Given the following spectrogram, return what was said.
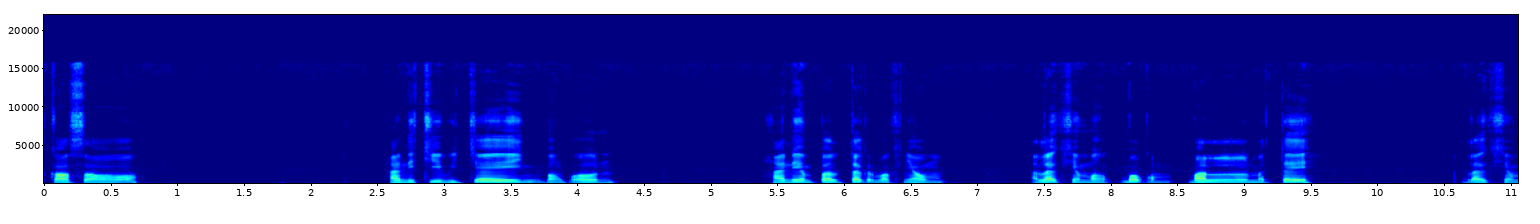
ស្ករស ហើយនេះជាវិជែងបងប្អូនហើយនេះអំពិលទឹករបស់ខ្ញុំឥឡូវខ្ញុំមកបុកអំបិលម្ទេសឥឡូវខ្ញុំ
